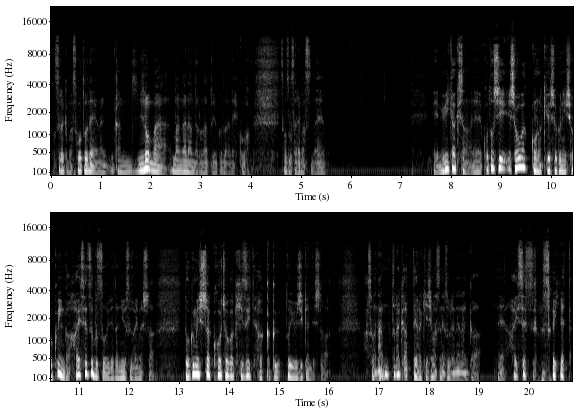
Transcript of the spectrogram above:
おそらくまあ相当ね、な感じの、まあ、漫画なんだろうなということはね、こう、想像されますね。えー耳かきさん、えー今年、小学校の給食に職員が排泄物を入れたニュースがありました。毒味した校長が気づいて発覚という事件でした。そう、なんとなくあったような気がしますね、それね、なんか。ね、排泄物を入れた。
